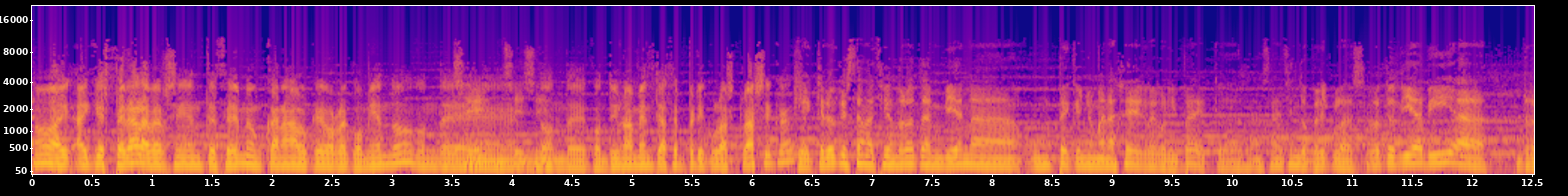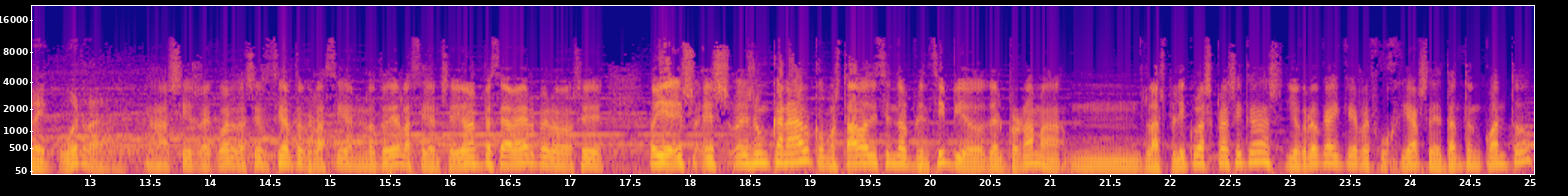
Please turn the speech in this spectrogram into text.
No, hay, hay que esperar a ver si en TCM, un canal que os recomiendo, donde, Sí, sí, sí. donde continuamente hacen películas clásicas. Que creo que están haciéndolo también a un pequeño homenaje a Gregory Peck. Están haciendo películas. El otro día vi a Recuerda. Ah, sí, recuerda, sí es cierto que lo hacían, el otro día lo hacían, sí, yo lo empecé a ver, pero sí. Oye, es, es, es un canal, como estaba diciendo al principio del programa, mm, las películas clásicas yo creo que hay que refugiarse de tanto en cuanto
